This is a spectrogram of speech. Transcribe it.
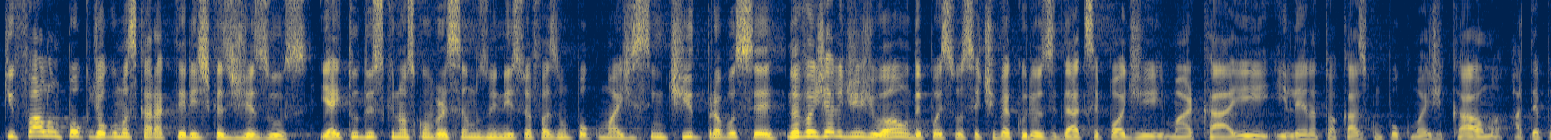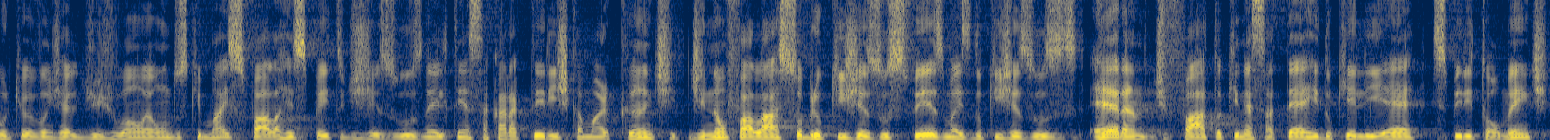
que falam um pouco de algumas características de Jesus. E aí tudo isso que nós conversamos no início vai fazer um pouco mais de sentido para você. No Evangelho de João, depois se você tiver curiosidade, você pode marcar aí e ler na tua casa com um pouco mais de calma, até porque o Evangelho de João é um dos que mais fala a respeito de Jesus, né? Ele tem essa característica marcante de não falar sobre o que Jesus fez, mas do que Jesus era de fato aqui nessa terra e do que ele é espiritualmente.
